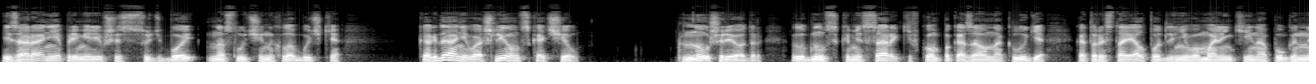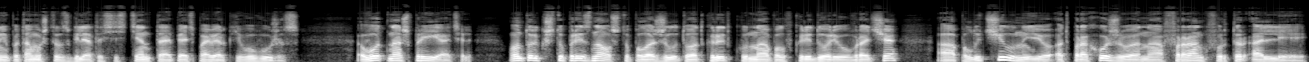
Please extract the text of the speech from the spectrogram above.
и заранее примирившись с судьбой на случай нахлобучки. Когда они вошли, он вскочил. «Ну, Шрёдер», — улыбнулся комиссар и кивком показал на Клуге, который стоял подле него маленький и напуганный, потому что взгляд ассистента опять поверг его в ужас. «Вот наш приятель». Он только что признал, что положил эту открытку на пол в коридоре у врача, а получил он ее от прохожего на Франкфуртер-аллее.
